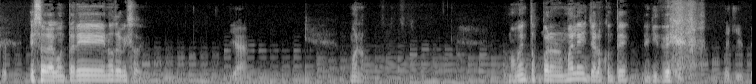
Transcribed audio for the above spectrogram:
Eso la contaré en otro episodio. ya, Bueno. Momentos paranormales, ya los conté. XD. XD.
